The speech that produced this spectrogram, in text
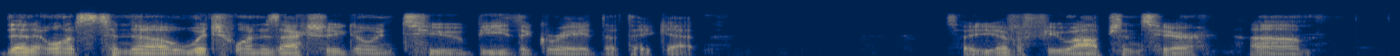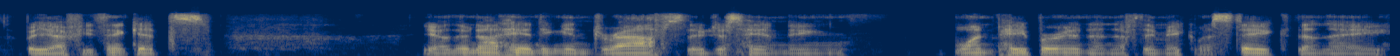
then it wants to know which one is actually going to be the grade that they get. So you have a few options here. Um, but yeah, if you think it's, you know, they're not handing in drafts, they're just handing one paper in, and if they make a mistake, then they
